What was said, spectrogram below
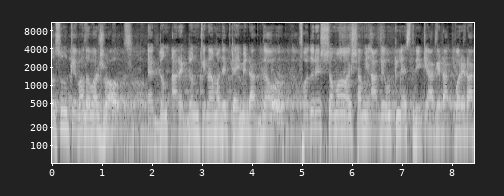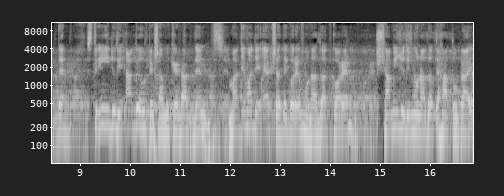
রসুলকে ভালোবাসো। একজন আরেকজনকে নামাজের টাইমে ডাক দাও। ফজরের সময় স্বামী আগে উঠলে স্ত্রীকে আগে ডাক, পরে ডাক দেন। স্ত্রী যদি আগে উঠে স্বামীকে ডাক দেন, মাঝে মাঝে একসাথে করে মোনাজাত করেন। স্বামী যদি মোনাজাতে হাত উঠায়,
